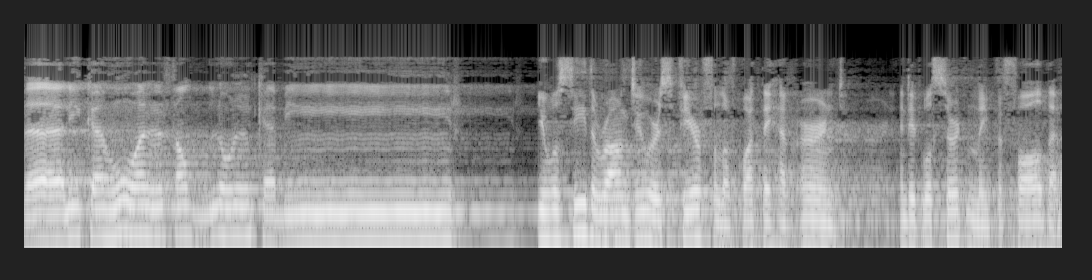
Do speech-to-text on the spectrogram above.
ذلك هو الفضل الكبير You will see the wrongdoers fearful of what they have earned, and it will certainly befall them.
